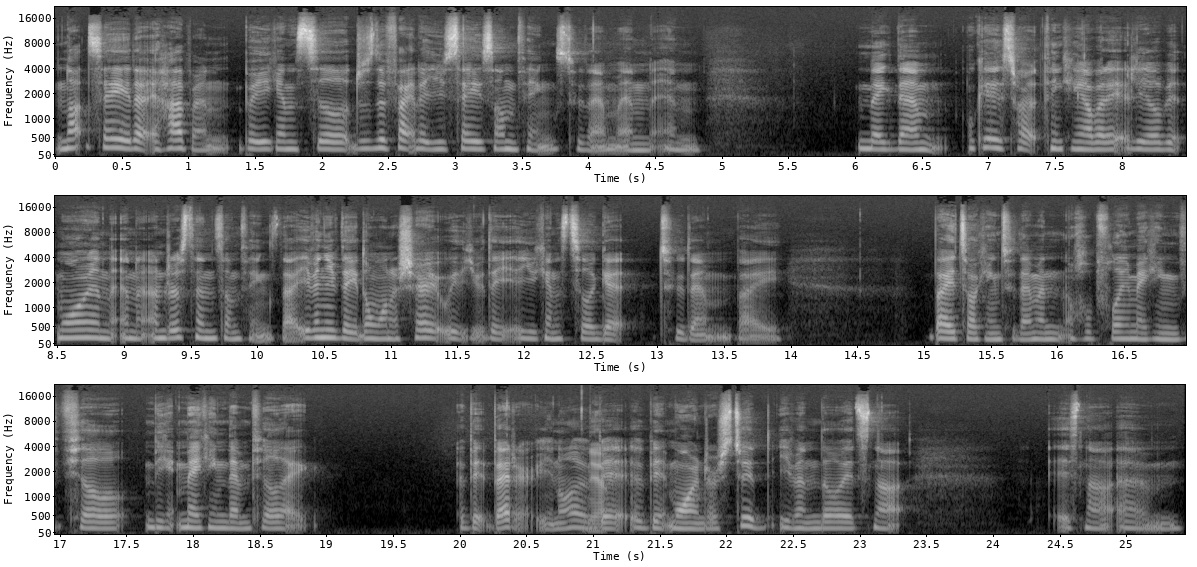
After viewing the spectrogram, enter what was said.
not say that it happened, but you can still just the fact that you say some things to them and and make them okay start thinking about it a little bit more and, and understand some things that even if they don't want to share it with you they you can still get to them by by talking to them and hopefully making feel making them feel like a bit better you know a yeah. bit a bit more understood even though it's not it's not um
